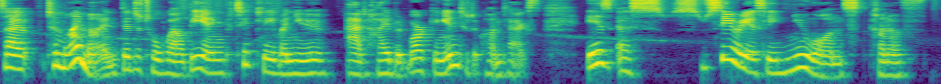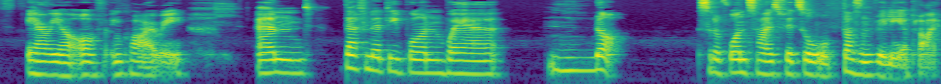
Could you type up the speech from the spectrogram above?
so to my mind digital well-being particularly when you add hybrid working into the context is a seriously nuanced kind of area of inquiry and definitely one where not sort of one size fits all doesn't really apply.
